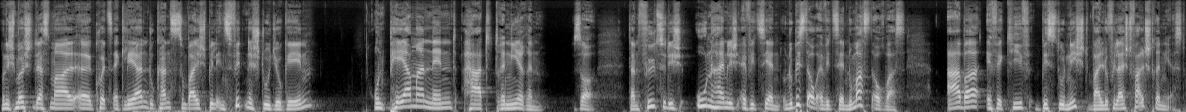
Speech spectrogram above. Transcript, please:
Und ich möchte das mal äh, kurz erklären. Du kannst zum Beispiel ins Fitnessstudio gehen und permanent hart trainieren. So, dann fühlst du dich unheimlich effizient und du bist auch effizient, du machst auch was aber effektiv bist du nicht, weil du vielleicht falsch trainierst.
